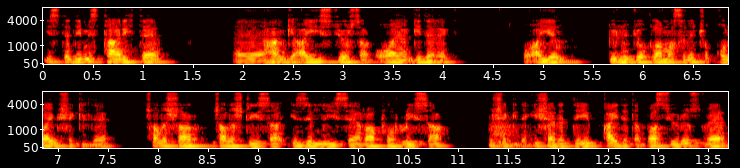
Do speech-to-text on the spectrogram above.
İstediğimiz tarihte e, hangi ayı istiyorsak o aya giderek o ayın günlük yoklamasını çok kolay bir şekilde çalışan çalıştıysa, izinliyse, raporluysa bu şekilde işaretleyip kaydete basıyoruz ve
